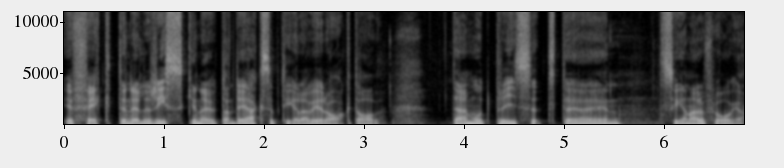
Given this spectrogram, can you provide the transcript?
effekten eller riskerna, utan det accepterar vi rakt av. Däremot priset, det är en senare fråga.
